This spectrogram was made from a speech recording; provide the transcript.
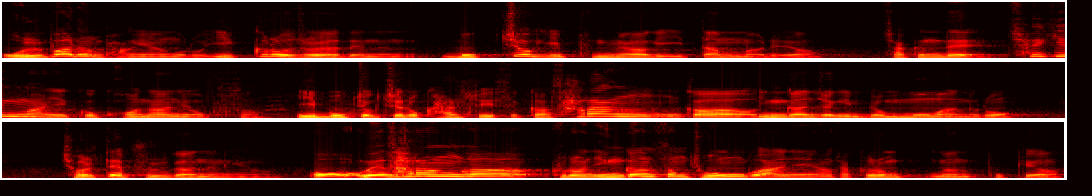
올바른 방향으로 이끌어줘야 되는 목적이 분명하게 있단 말이에요. 자, 근데 책임만 있고 권한이 없어. 이 목적지로 갈 수 있을까? 사랑과 인간적인 면모만으로? 절대 불가능해요. 어, 왜 사랑과 그런 인간성 좋은 거 아니에요? 자, 그러면 볼게요.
